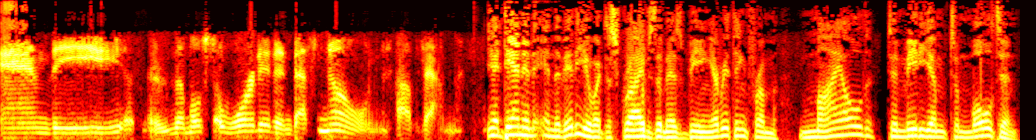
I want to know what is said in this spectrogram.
and the the most awarded and best known of them. Yeah, Dan, in, in the video, it describes them as being everything from mild to medium to molten.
